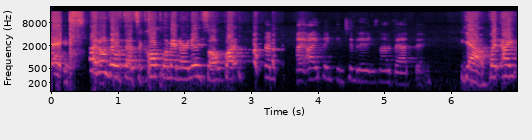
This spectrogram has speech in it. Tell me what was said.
Thanks. I don't know if that's a compliment or an insult, but I, I think intimidating is not a bad thing. yeah, but I,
